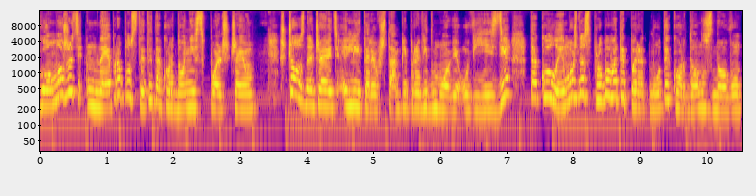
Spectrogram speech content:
Кого можуть не пропустити на кордоні з Польщею? Що означають літери в штампі при відмові у в'їзді, та коли можна спробувати перетнути кордон знову?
